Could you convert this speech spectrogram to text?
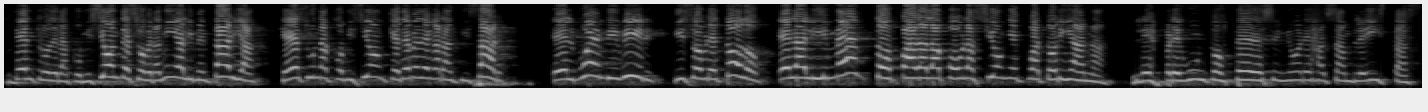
dentro de la Comisión de Soberanía Alimentaria es una comisión que debe de garantizar el buen vivir y sobre todo el alimento para la población ecuatoriana. Les pregunto a ustedes, señores asambleístas,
